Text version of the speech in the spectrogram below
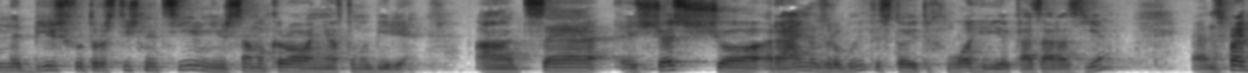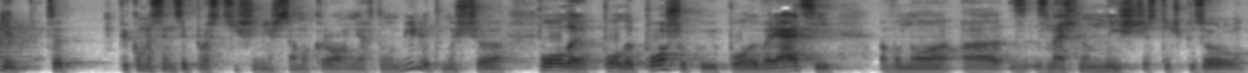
не більш футуристична ціль, ніж самокеровані автомобілі. А це щось, що реально зробити з тою технологією, яка зараз є. Е, насправді це в якомусь сенсі простіше, ніж самокеровані автомобілі, тому що поле поле пошуку і поле варіацій, воно а, значно нижче з точки зору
